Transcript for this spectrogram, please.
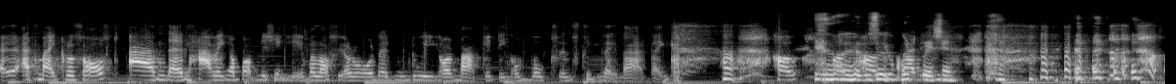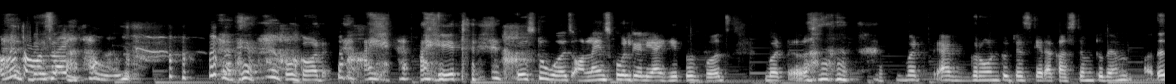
at Microsoft and then having a publishing label of your own and doing your marketing of books and things like that. Like how, how, how a good question. With online school. oh god i i hate those two words online school really i hate those words but uh, but i've grown to just get accustomed to them the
